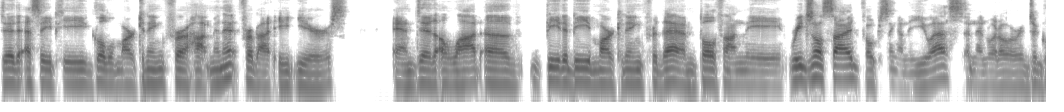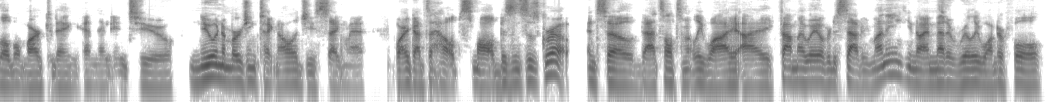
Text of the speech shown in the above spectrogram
did SAP global marketing for a hot minute for about eight years and did a lot of B2B marketing for them, both on the regional side, focusing on the US, and then went over into global marketing and then into new and emerging technology segment where I got to help small businesses grow. And so that's ultimately why I found my way over to SavvyMoney. You know, I met a really wonderful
